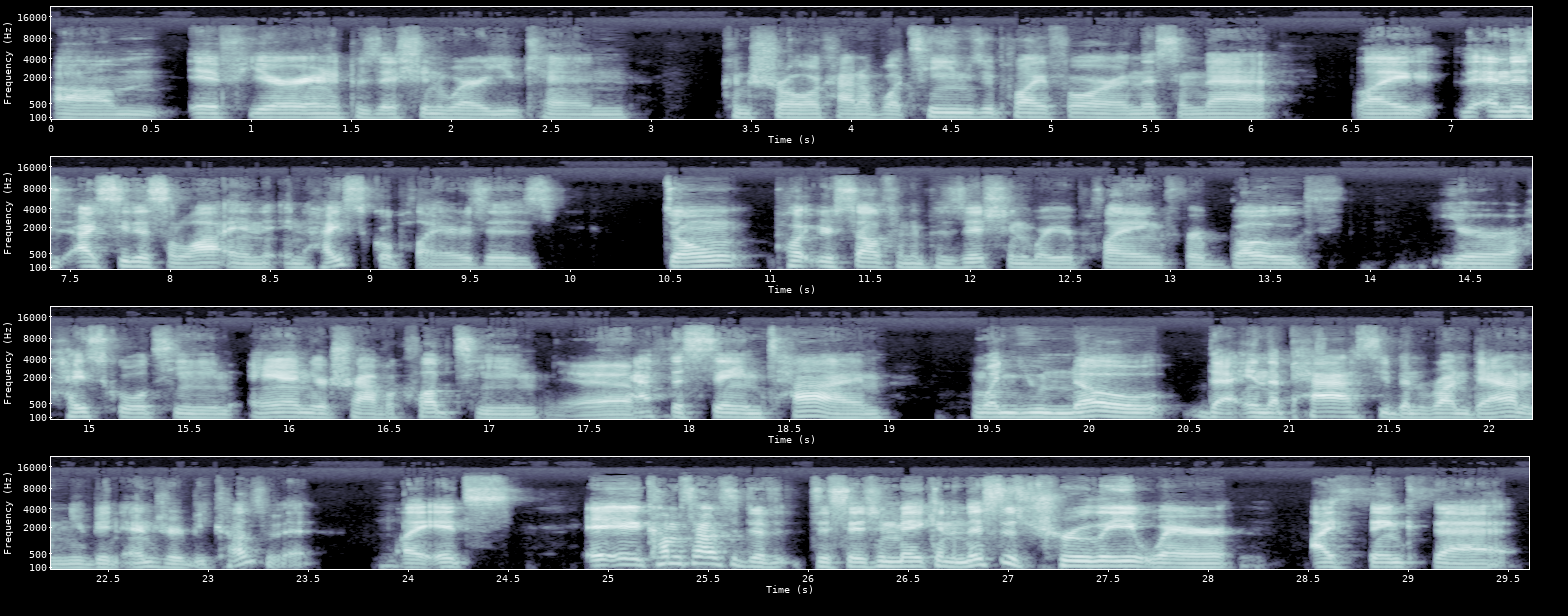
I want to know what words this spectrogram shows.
um, if you're in a position where you can control kind of what teams you play for and this and that like and this i see this a lot in in high school players is don't put yourself in a position where you're playing for both your high school team and your travel club team yeah. at the same time when you know that in the past you've been run down and you've been injured because of it. Hmm. Like it's it, it comes down to de- decision making, and this is truly where I think that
